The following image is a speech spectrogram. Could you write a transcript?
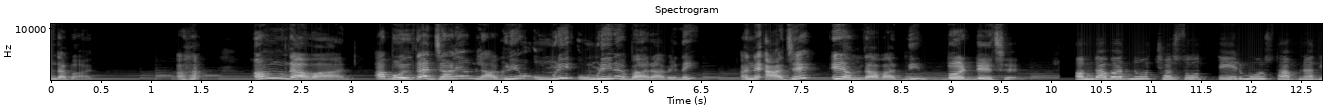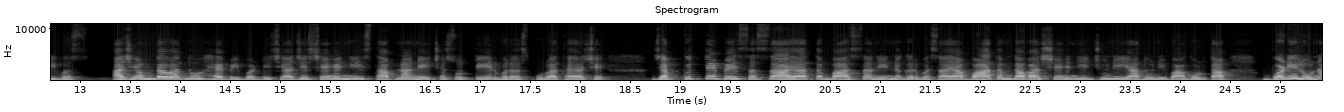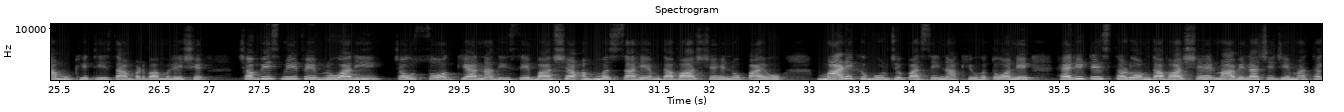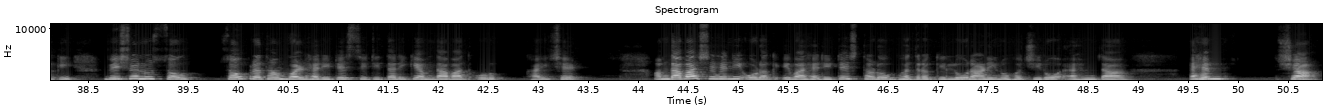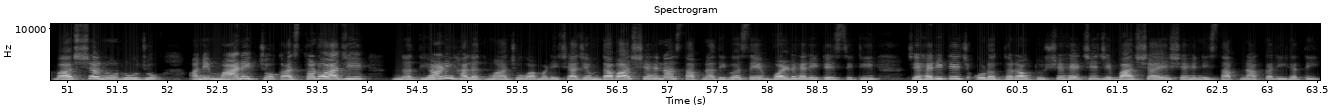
અમદાવાદ. આહા અમદાવાદ. આ બોલતા જ જાણે આમ લાગણીઓ ઉમળી ઉમળીને બહાર આવે નહીં? અને આજે એ અમદાવાદની બર્થડે છે. અમદાવાદનો છસો તેરમો સ્થાપના દિવસ. આજે અમદાવાદનો હેપી બર્થડે છે. આજે શહેરની સ્થાપનાને છસો તેર વર્ષ પૂરા થયા છે. જબ કુત્તે પે સસ્સા આયા, તબ બાદશાહને નગર વસાયા. વાત અમદાવાદ શહેરની જૂની યાદોની વાગોળતા વડીલોના મુખેથી સાંભળવા મળે છે. છવ્વીસમી ફેબ્રુઆરી ચૌદસો અગિયારના દિવસે બાદશાહ અહમદ શાહે અમદાવાદ શહેરનો પાયો માણેક બુર્જ પાસે નાખ્યો હતો અને હેરિટેજ સ્થળો અમદાવાદ શહેરમાં આવેલા છે, જેમાં થકી વિશ્વનું સૌ, સૌપ્રથમ વર્લ્ડ હેરિટેજ સિટી તરીકે અમદાવાદ ઓળખાય છે. અમદાવાદ શહેરની ઓળખ એવા હેરિટેજ સ્થળો ભદ્ર કિલ્લો રાણીનો હજીરો, અહેમદા, અહેમ શાહ બાદશાહનો રોજો અને માણેક ચોક આ સ્થળો આજે નધિયાણી હાલતમાં જોવા મળે છે. આજે અમદાવાદ શહેરના સ્થાપના દિવસે વર્લ્ડ હેરિટેજ સિટી જે હેરિટેજ ઓળખ ધરાવતું શહેર છે, જે બાદશાહે શહેરની સ્થાપના કરી હતી.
